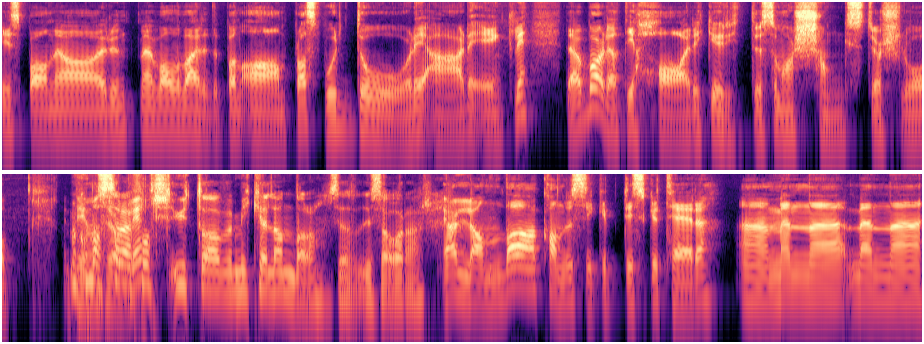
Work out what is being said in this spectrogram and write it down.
i Spania rundt med Valverde på en annen plass. Hvor dårlig er det egentlig? Det er jo bare det at de har ikke rytter som har sjanse til å slå Hvor masse har de fått ut av Mikkel Landa disse- åra her? Ja, Landa kan du sikkert diskutere, eh, men, eh, men eh,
